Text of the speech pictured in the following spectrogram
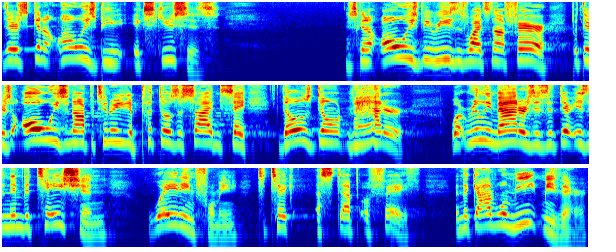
There's going to always be excuses. There's going to always be reasons why it's not fair, but there's always an opportunity to put those aside and say, those don't matter. What really matters is that there is an invitation waiting for me to take a step of faith, and that God will meet me there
